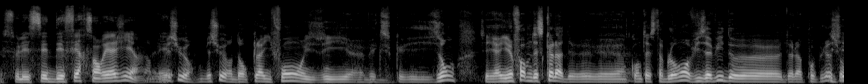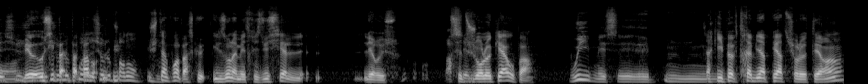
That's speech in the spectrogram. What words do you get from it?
se laisser défaire sans réagir. Non, mais bien sûr, bien sûr. Donc là, ils font, ils, ils- avec ce qu'ils ont, c'est-à-dire il y a une forme d'escalade, euh, incontestablement, vis-à-vis de, de la population. Mais hein. aussi, sur le pardon, sur le- pardon. juste un point, parce qu'ils ont la maîtrise du ciel, les Russes. C'est toujours le cas ou pas? Oui, mais c'est. hum, C'est-à-dire qu'ils peuvent très bien perdre sur le terrain,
